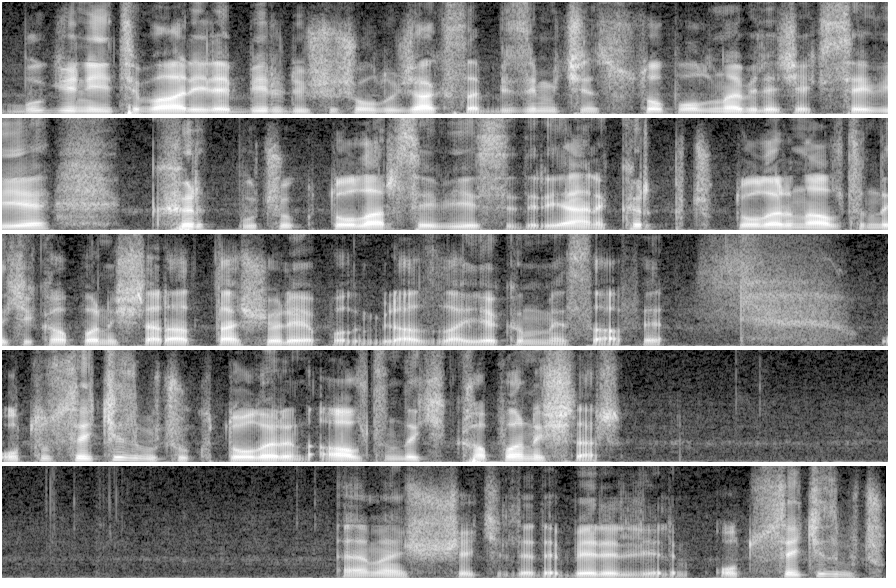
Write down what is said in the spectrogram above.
bugün itibariyle bir düşüş olacaksa bizim için stop olunabilecek seviye 40,5 dolar seviyesidir. Yani 40,5 doların altındaki kapanışlar hatta şöyle yapalım biraz daha yakın mesafe. 38,5 doların altındaki kapanışlar hemen şu şekilde de belirleyelim. 38,5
